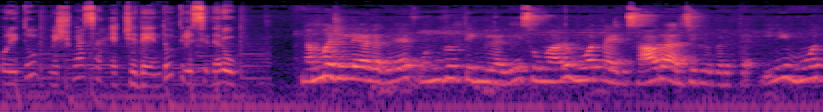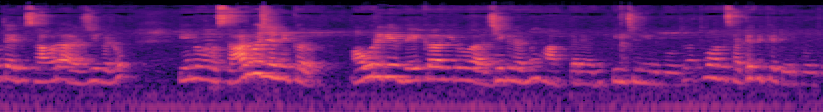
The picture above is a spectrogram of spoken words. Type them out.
ಕುರಿತು ವಿಶ್ವಾಸ ಹೆಚ್ಚಿದೆ ಎಂದು ತಿಳಿಸಿದರು. ನಮ್ಮ ಜಿಲ್ಲೆಯೊಳಗೆ ಒಂದು ತಿಂಗಳಲ್ಲಿ ಸುಮಾರು ಮೂವತ್ತೈದು ಸಾವಿರ ಅರ್ಜಿಗಳು ಬರುತ್ತೆ. ಈ ಮೂವತ್ತೈದು ಸಾವಿರ ಅರ್ಜಿಗಳು ಏನು ಸಾರ್ವಜನಿಕರು ಅವರಿಗೆ ಬೇಕಾಗಿರುವ ಅರ್ಜಿಗಳನ್ನು ಹಾಕ್ತಾರೆ. ಅದು ಪಿಂಚಣಿ ಇರ್ಬೋದು ಅಥವಾ ಒಂದು ಸರ್ಟಿಫಿಕೇಟ್ ಇರ್ಬೋದು.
